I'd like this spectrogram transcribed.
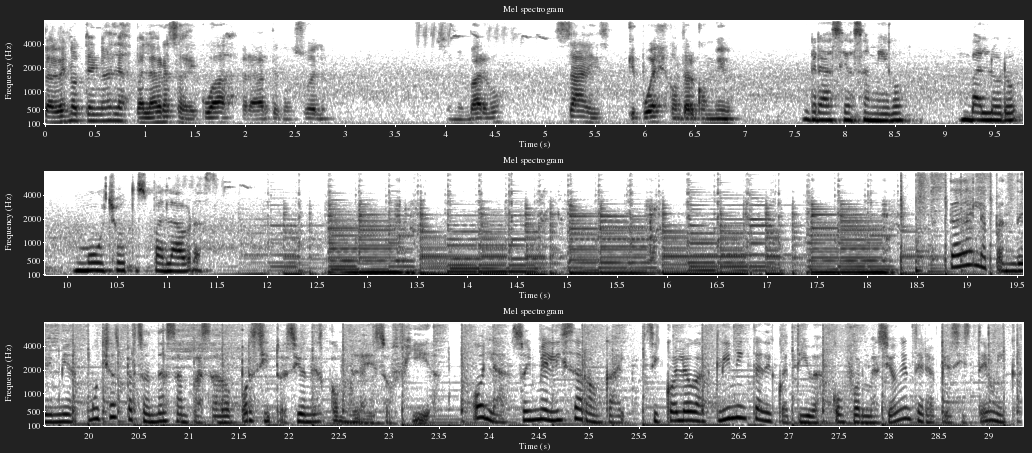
Tal vez no tengas las palabras adecuadas para darte consuelo. Sin embargo, sabes que puedes contar conmigo. Gracias, amigo. Valoro mucho tus palabras. La pandemia, muchas personas han pasado por situaciones como la de Sofía. Hola, soy Melissa Roncal, psicóloga clínica educativa con formación en terapia sistémica.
